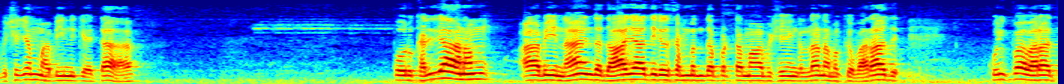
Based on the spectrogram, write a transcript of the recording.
விஷயம் அப்படின்னு கேட்டா இப்போ ஒரு கல்யாணம் அப்படின்னா இந்த தாயாதிகள் சம்பந்தப்பட்டமா விஷயங்கள்லாம் நமக்கு வராது. குறிப்பா வராது.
